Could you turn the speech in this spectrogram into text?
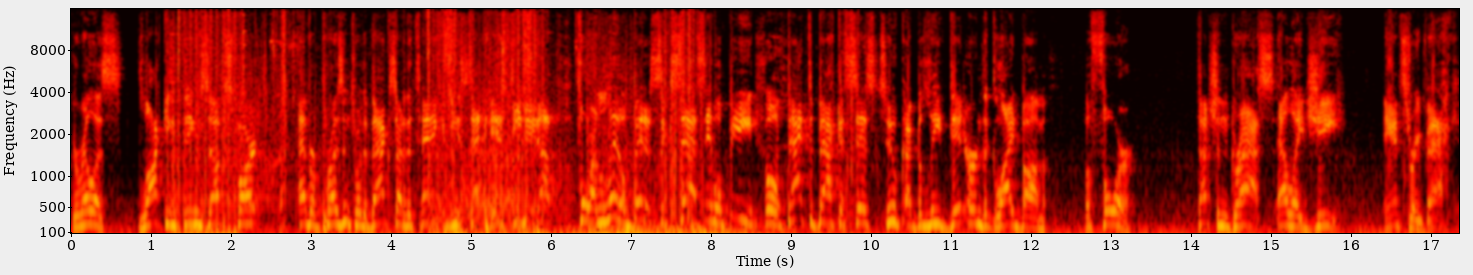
Guerrillas locking things up. Spart ever present toward the backside of the tank, and he is setting his teammate up for a little bit of success. It will be a oh. back-to-back assists. Huke, I believe, did earn the glide bomb before touching grass. LAG answering back.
